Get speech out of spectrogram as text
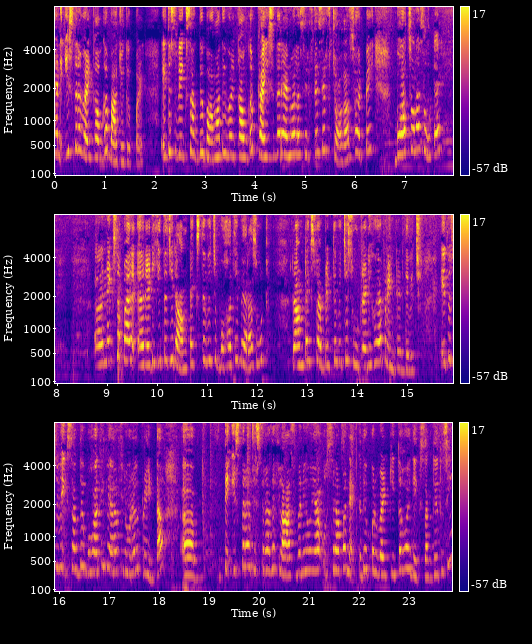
ਐਂਡ ਇਸ ਤਰ੍ਹਾਂ ਵਰਕ ਆਊਗਾ ਬਾਜੂ ਦੇ ਉੱਪਰ। ਇਹ ਤੁਸੀਂ ਵੇਖ ਸਕਦੇ ਹੋ ਬਾਹਾਂ ਤੇ ਵਰਕ ਆਊਗਾ। ਪ੍ਰਾਈਸ ਦਾ ਰਹਿਣ ਵਾਲਾ ਸਿਰਫ ਤੇ ਸਿਰਫ 1400 ਰੁਪਏ। ਬਹੁਤ ਸੋਹਣਾ ਸੂਟ ਹੈ। ਨੈਕਸਟ ਆਪਾਂ ਰੈਡੀ ਕੀਤਾ ਜੀ ਰਾਮਟੈਕਸ ਦੇ ਵਿੱਚ ਬਹੁਤ ਹੀ ਪਿਆਰਾ ਸੂਟ। ਰਾਮਟੈਕਸ ਫੈਬਰਿਕ ਦੇ ਵਿੱਚ ਸੂਟ ਰੈਡੀ ਹੋਇਆ ਪ੍ਰਿੰਟਡ ਦੇ ਵਿੱਚ। ਇਹ ਤੁਸੀਂ ਵੇਖ ਸਕਦੇ ਹੋ ਬਹੁਤ ਹੀ ਪਿਆਰਾ ਫਲੋਰਲ ਪ੍ਰਿੰਟ ਆ। ਅਹ, ਤੇ ਇਸ ਤਰ੍ਹਾਂ ਜਿਸ ਤਰ੍ਹਾਂ ਦੇ ਫਲਾਸ ਬਣੇ ਹੋਏ ਆ ਉਸ ਤਰ੍ਹਾਂ ਆਪਾਂ ਨੈਕ ਦੇ ਉੱਪਰ ਵਰਕ ਕੀਤਾ ਹੋਇਆ ਦੇਖ ਸਕਦੇ ਹੋ ਤੁਸੀਂ।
